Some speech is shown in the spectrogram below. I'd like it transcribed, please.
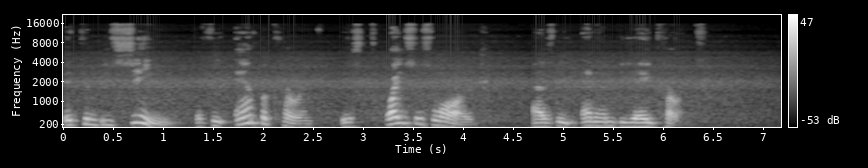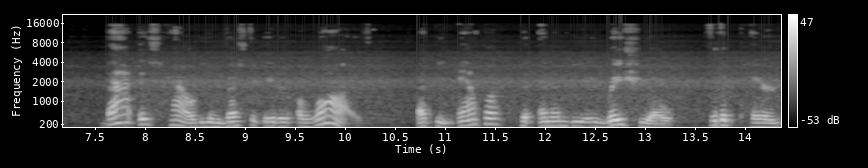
it can be seen that the AMPA current is twice as large as the NMDA current. That is how the investigator arrived at the AMPA to NMDA ratio for the paired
